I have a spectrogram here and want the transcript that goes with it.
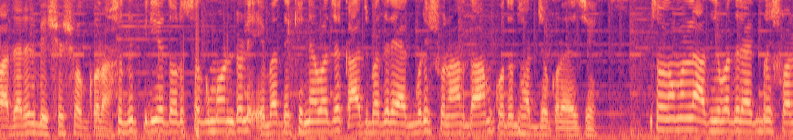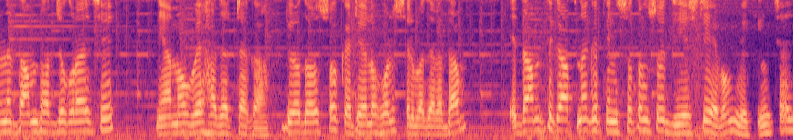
বাজারের বিশেষজ্ঞরা। শুধু প্রিয় দর্শক মণ্ডলী, এবার দেখে নেওয়া যাক আজ বাজারে একবারে সোনার দাম কত ধার্য করা হয়েছে। দর্শক মণ্ডলী, আজকে বাজারে একবারে স্বর্ণের দাম ধার্য করা হয়েছে নিরানব্বই হাজার টাকা। প্রিয় দর্শক, এটি হলো হোলসেল বাজারের দাম। এ দাম থেকে আপনাকে তিন শতাংশ জিএসটি এবং মেকিং চার্জ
